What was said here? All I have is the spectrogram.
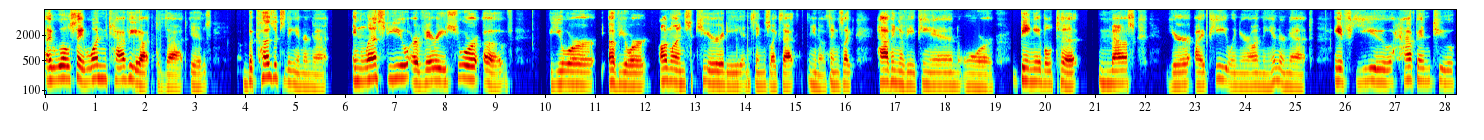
I will say one caveat to that is because it's the internet, unless you are very sure of your of your online security and things like that, you know, things like having a VPN or being able to mask your IP when you're on the internet. If you happen to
